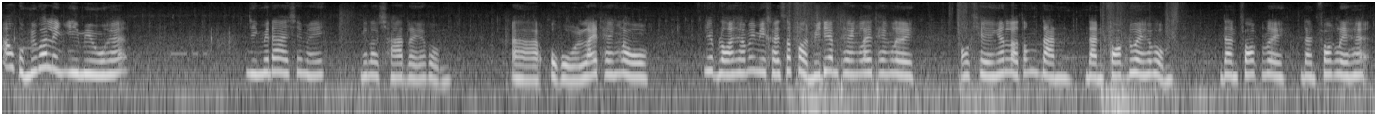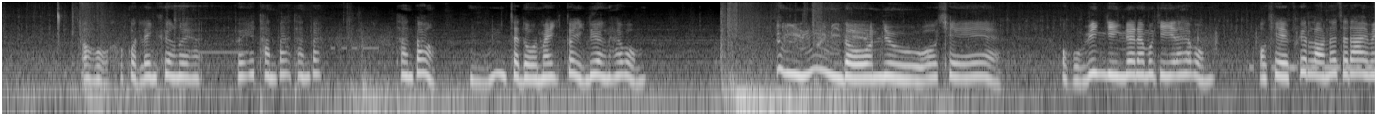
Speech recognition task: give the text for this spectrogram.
เอาผมนึกว่าเล็งอีมิวฮะ ยิงไม่ได้ใช่ไหมงั้นเราชาร์จเลยครับผม อ่า โอ้โห ไล่แทงเรา เรียบร้อยครับไม่มีใครซัพพอร์ตมีเดียมแทงไล่แทงเลย โอเค งั้นเราต้องดัน ดันฟอกด้วยครับผม ดันฟอกเลยดันฟอกเลยฮะโอ้โหเขากดเร่งเครื่องด้วยฮะเฮ้ยทันปะทันปะทันเปล่าจะโดนไหมก็อีกเรื่องนะครับผมโดนอยู่โอเคโอ้โหวิ่งยิงด้วยนะเมื่อกี้นะครับผมโอเคเพื่อนเราน่าจะได้ไหม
